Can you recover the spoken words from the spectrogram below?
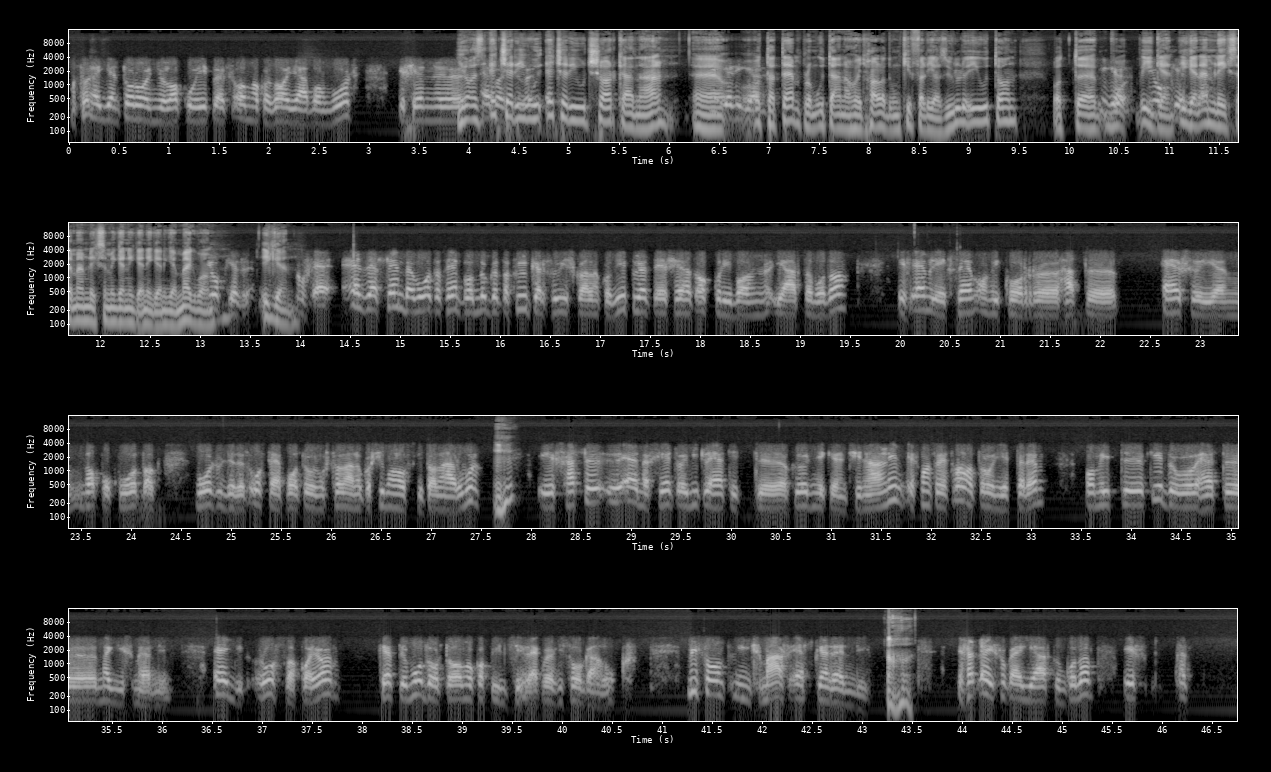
ott van egy ilyen torony lakóépület, annak az aljában volt, és én, ja, az Ecseri, út, Ecseri út sarkánál, igen, igen. ott a templom utána, hogy haladunk kifelé az Üllői úton, ott igen, bo, igen, igen, emlékszem, emlékszem, igen, igen, igen, igen, megvan. Igen. Most e, ezzel szemben volt a templom mögött a Külker főiskolának az épülete, és hát akkoriban jártam oda, és emlékszem, amikor hát első ilyen napok voltak, volt úgynevezett osztálypatronus tanárnak a Simanovszki tanár úr, uh-huh. és hát ő elmesélte, hogy mit lehet itt a környéken csinálni, és mondta, hogy van a toronyétterem, amit két dologról lehet megismerni. Egy rossz a kaja, kettő modortalanok a pincérek, vagy a kiszolgálók. Viszont nincs más, ezt kell lenni. Aha. És hát elég sokáig jártunk oda, és hát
